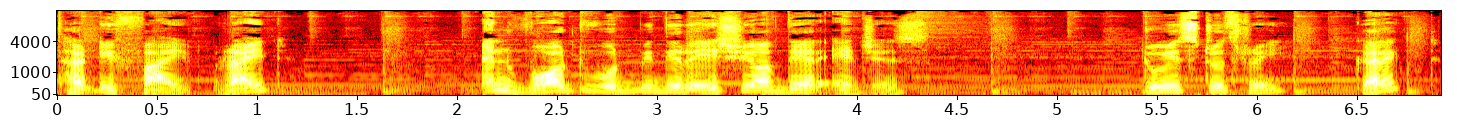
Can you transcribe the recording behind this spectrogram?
35, right? And what would be the ratio of their ages? 2 is to 3, correct?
